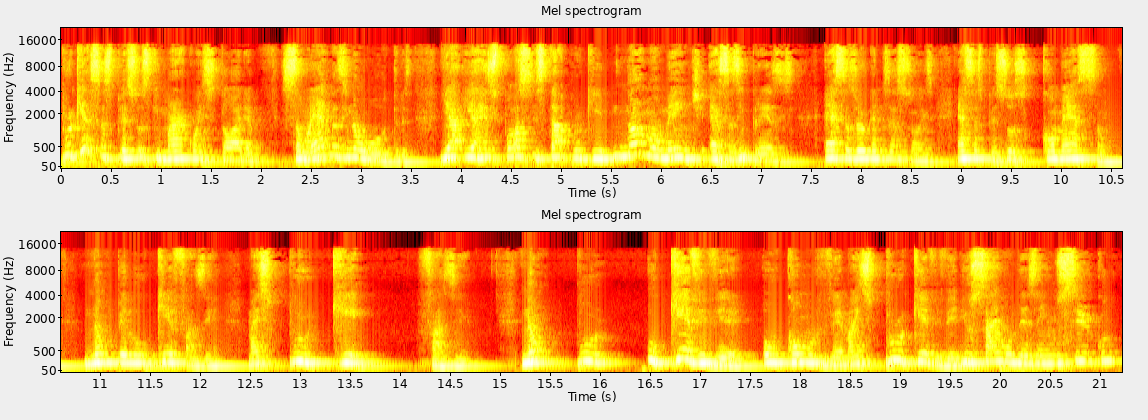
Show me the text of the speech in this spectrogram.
Por que essas pessoas que marcam a história são elas e não outras? E a, e a resposta está porque normalmente essas empresas, essas organizações, essas pessoas começam não pelo que fazer, mas por que fazer. Não por o que viver ou como viver, mas por que viver. E o Simon desenha um círculo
